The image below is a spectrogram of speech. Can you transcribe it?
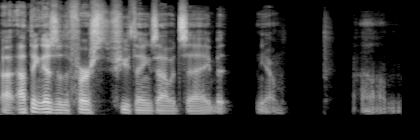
I, I think those are the first few things I would say. But you know, um,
